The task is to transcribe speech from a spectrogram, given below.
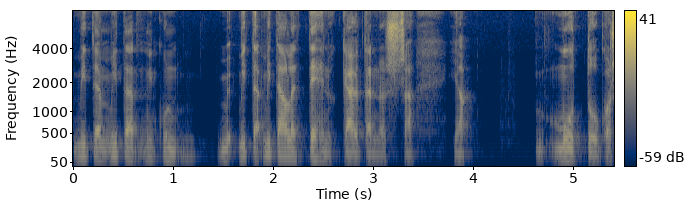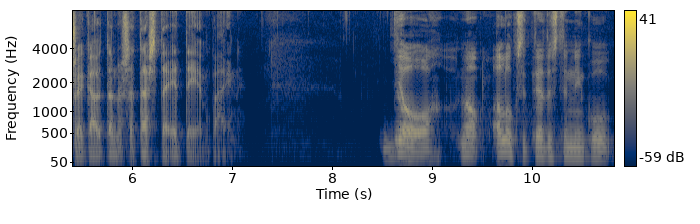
mitä, mitä, niin kun, mitä, mitä olet tehnyt käytännössä ja muuttuuko se käytännössä tästä eteenpäin? Joo, no aluksi tietysti niin kuin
